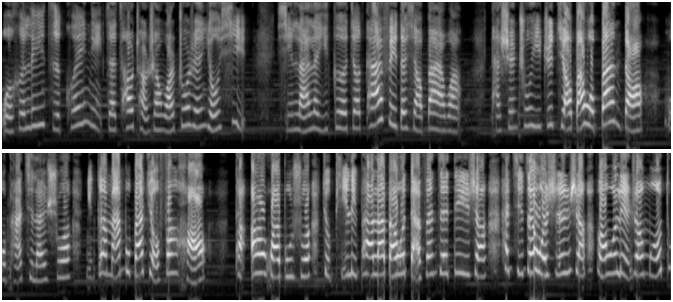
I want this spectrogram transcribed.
我和栗子、亏你在操场上玩捉人游戏，新来了一个叫塔菲的小霸王，他伸出一只脚把我绊倒，我爬起来说：“你干嘛不把脚放好？”他二话不说就噼里啪啦把我打翻在地上，还骑在我身上往我脸上抹土。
